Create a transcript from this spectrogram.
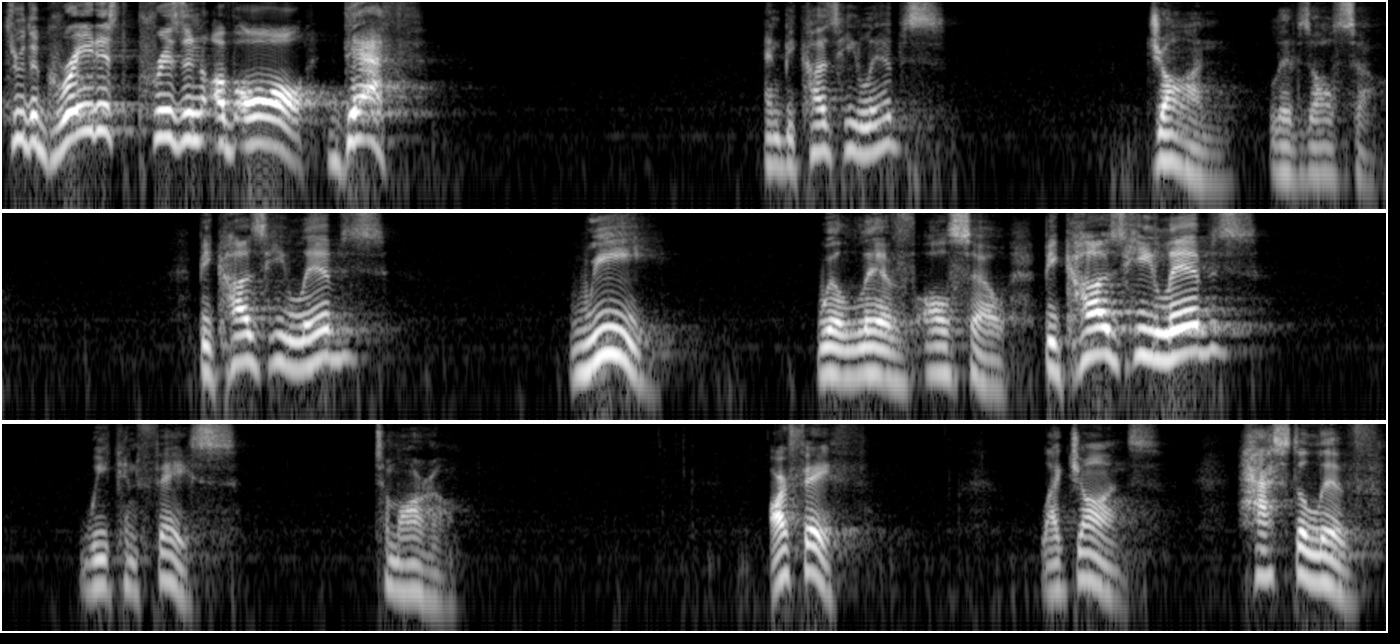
through the greatest prison of all death. And because he lives, John lives also. Because he lives, we will live also. Because he lives, we can face tomorrow. Our faith, like John's, has to live,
